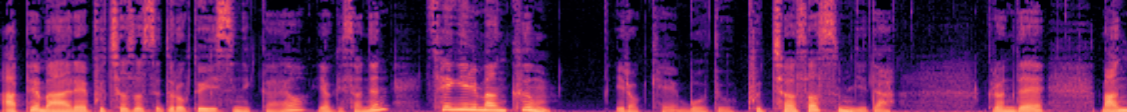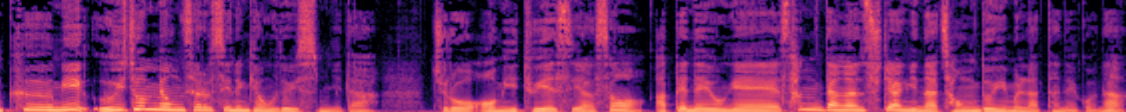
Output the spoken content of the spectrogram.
앞에 말에 붙여서 쓰도록 돼 있으니까요. 여기서는 생일만큼 이렇게 모두 붙여서 씁니다. 그런데 만큼이 의존 명사로 쓰이는 경우도 있습니다. 주로 어미 뒤에 쓰여서 앞에 내용에 상당한 수량이나 정도임을 나타내거나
